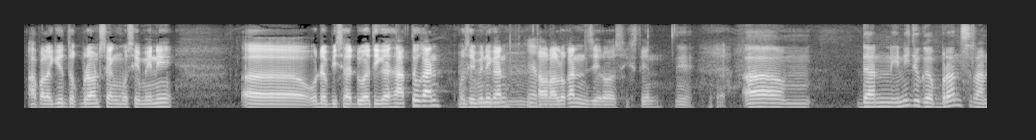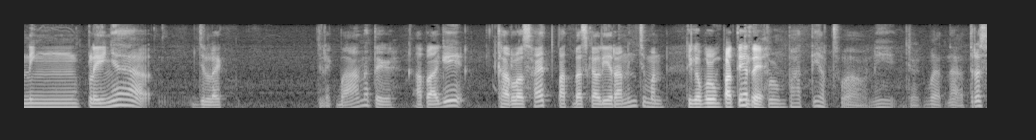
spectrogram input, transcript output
Apalagi untuk Browns yang musim ini eh, udah bisa 2-3-1 kan musim ini kan. Tahun lalu kan 0-16. Iya. Em, dan ini juga Browns running play-nya jelek jelek banget ya. Apalagi Carlos Hyde 14 kali running cuman 34 yard ya? 34 yards. Wow, ini jelek banget. Nah, terus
